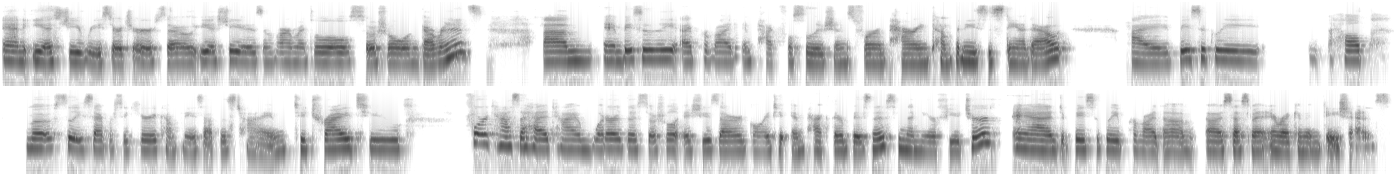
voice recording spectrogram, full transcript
and ESG researcher. So ESG is environmental, social, and governance. Um, and basically, I provide impactful solutions for empowering companies to stand out. I basically help mostly cybersecurity companies at this time to try to forecast ahead of time what are the social issues that are going to impact their business in the near future and basically provide them assessment and recommendations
